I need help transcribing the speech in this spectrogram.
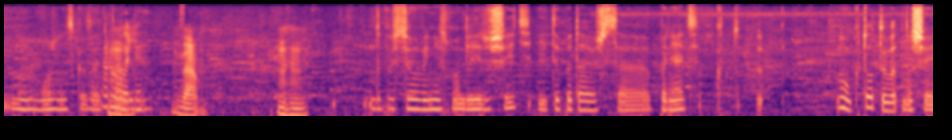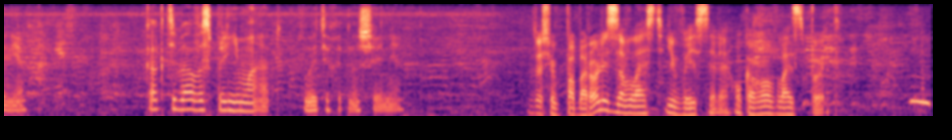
Ну, можно сказать. Роли. Да. Угу. Допустим, вы не смогли решить, и ты пытаешься понять, кто, ну, кто ты в отношениях. Как тебя воспринимают в этих отношениях. То есть вы поборолись за власть и выяснили, у кого власть будет. Ну,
